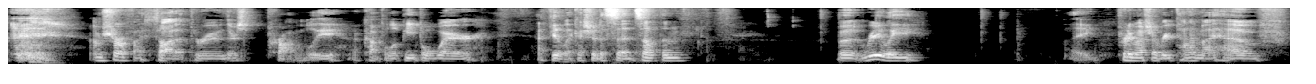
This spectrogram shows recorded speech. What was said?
I'm sure if I thought it through, there's probably a couple of people where I feel like I should have said something. But really, like pretty much every time I have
